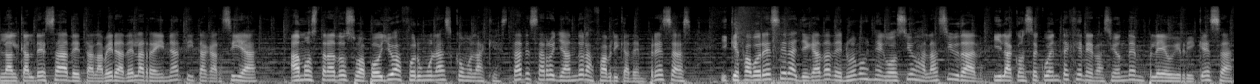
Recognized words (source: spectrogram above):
La alcaldesa de Talavera de la Reina, Tita García, ha mostrado su apoyo a fórmulas como las que está desarrollando la fábrica de empresas y que favorece la llegada de nuevos negocios a la ciudad y la consecuente generación de empleo y riqueza.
